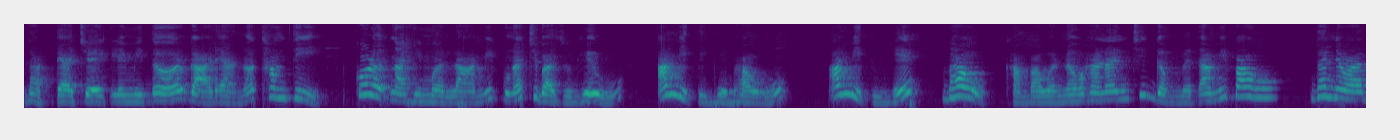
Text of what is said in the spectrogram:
धाकट्याचे ऐकले मी तर गाड्यानं थांबती. कळत नाही मला आम्ही कुणाची बाजू घेऊ? आम्ही तिघे भाऊ. आम्ही तिघे भाऊ. खांबावरनं वाहनांची गम्यता आम्ही पाहू. धन्यवाद.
